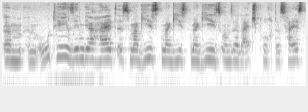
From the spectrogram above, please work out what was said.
Ähm, Im OT sehen wir halt, ist Magie ist Magie ist Magie ist unser Leitspruch. Das heißt,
